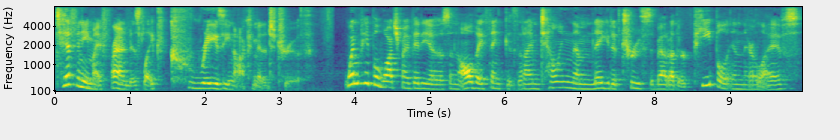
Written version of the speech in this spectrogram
Tiffany, my friend, is like crazy not committed to truth. When people watch my videos and all they think is that I'm telling them negative truths about other people in their lives,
